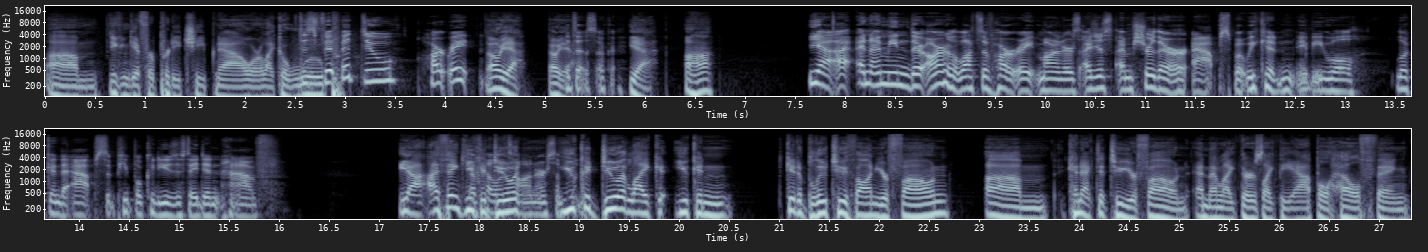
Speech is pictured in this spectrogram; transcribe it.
um, you can get for pretty cheap now, or like a Does Whoop. Fitbit do heart rate? oh yeah, oh yeah, It does. Okay. yeah, uh huh. Yeah, I, and I mean there are lots of heart rate monitors. I just I'm sure there are apps, but we could maybe we'll look into apps that people could use if they didn't have Yeah, I think you a could do it. Peloton or something. You could do it like you can get a Bluetooth on your phone, um, connect it to your phone, and then like there's like the Apple Health thing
